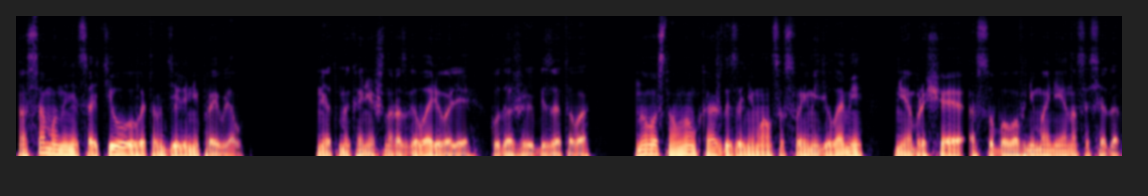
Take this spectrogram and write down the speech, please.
а сам он инициативу в этом деле не проявлял. Нет, мы, конечно, разговаривали, куда же без этого, но в основном каждый занимался своими делами, не обращая особого внимания на соседа.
